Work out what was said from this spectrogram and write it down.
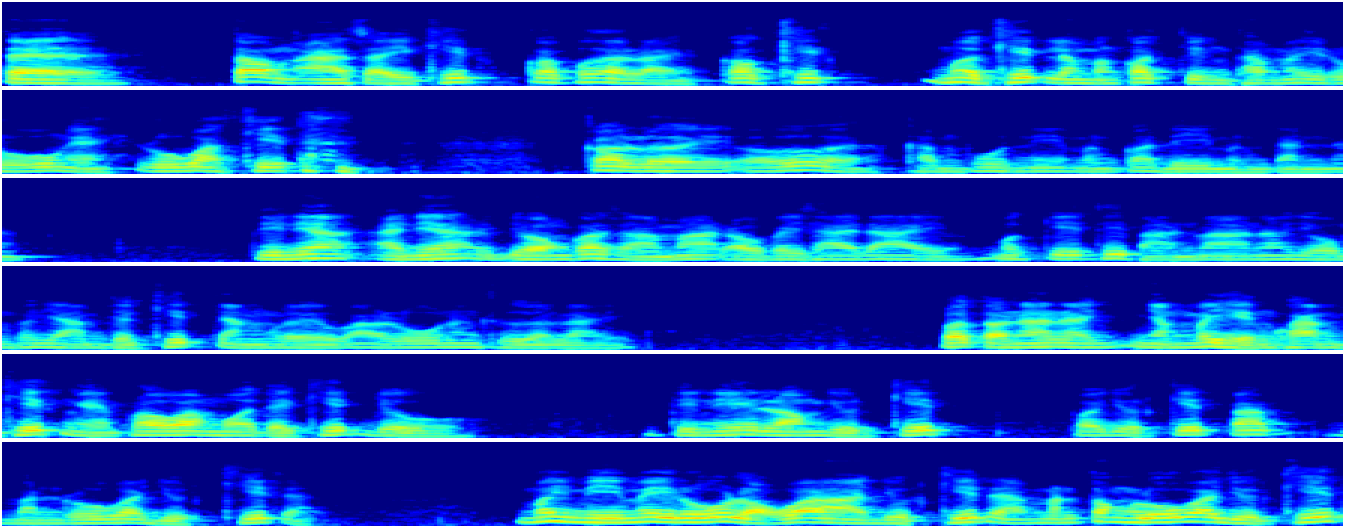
แต่ต้องอาศัยคิดก็เพื่ออะไร ก็คิดเมื่อคิดแล้วมันก็จึงทำให้รู้ไง รู้ว่าคิด ก็เลย เออคำพูดนี้มันก็ดีเหมือนกันนะทีเนี้ย อันเนี้ยโยมก็สามารถเอาไปใช้ได้ เมื่อกี้ที่ผ่านมานะโยมพยายามจะคิดจังเลยว่ารู้นั่นคืออะไร เพราะตอนนั้นยังไม่เห็นความคิดไง เพราะว่ามัวแต่คิดอยู่ ทีนี้ลองหยุดคิด พอหยุดคิดปั๊บมันรู้ว่าหยุดคิดอะ ไม่มีไม่รู้หรอกว่าหยุดคิดอะ มันต้องรู้ว่าหยุดคิด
